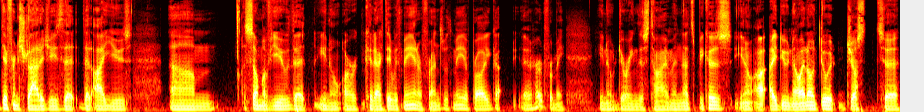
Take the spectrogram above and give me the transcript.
different strategies that that I use. Um, some of you that you know are connected with me and are friends with me have probably got uh, heard from me, you know, during this time, and that's because you know I, I do know I don't do it just to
